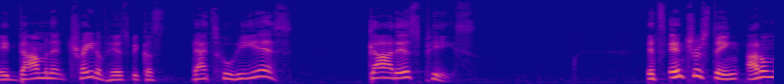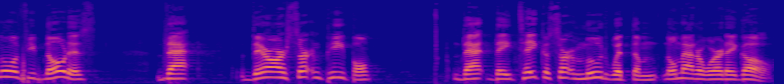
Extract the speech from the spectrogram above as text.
a dominant trait of his because that's who he is. God is peace. It's interesting, I don't know if you've noticed that there are certain people that they take a certain mood with them no matter where they go.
